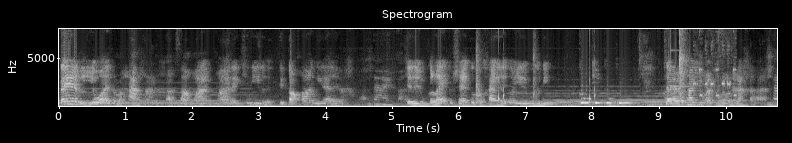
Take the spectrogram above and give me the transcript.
เต้นหรือว่าอยากจะมาทานอาหารนะคะ สามารถมาได้ที่นี่เลยติดต่อข้างล่างนี้ได้เลยนะคะใช่ค่ะอย่าลืมกดไลค์กดแชร์กดติดตามแล้วก็อย่าลืมกดกระดิ่งกุ้งกิ้งกุ้งกิ้งจะได้ไม่พลาดคลิปใหม่ของเราด้วยนะคะใช่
